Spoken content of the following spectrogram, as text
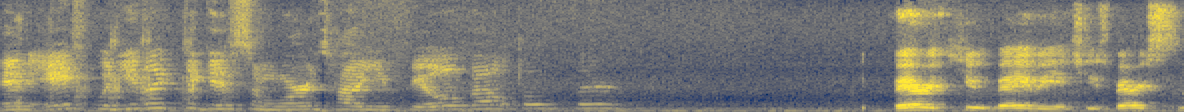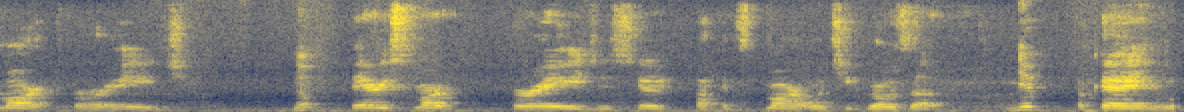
And Ace, would you like to give some words how you feel about both there? Very cute baby, and she's very smart for her age. Nope. Very smart for her age, and she's gonna be fucking smart when she grows up. Yep. Okay. Yep.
